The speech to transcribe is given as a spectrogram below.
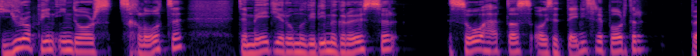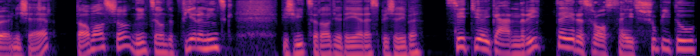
die European Indoors zu Kloten. Der Medienrummel wird immer grösser. So hat das unser Tennisreporter Bernie Scher damals schon, 1994, bei Schweizer Radio DRS beschrieben. Sie tun gerne reiten, ihr Ross heisst Schubidu.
